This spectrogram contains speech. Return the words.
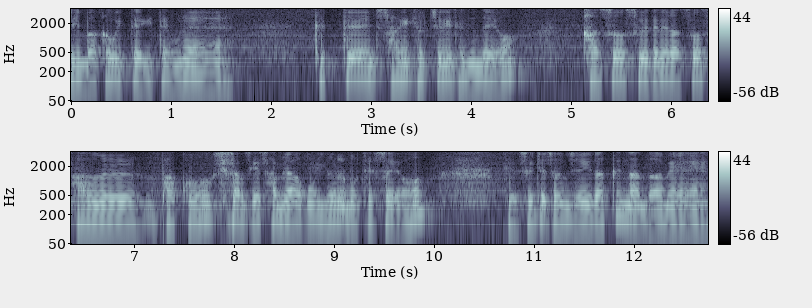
임박하고 있대기 때문에 그때 상이 결정이 됐는데요. 가서 스웨덴에 가서 상을 받고 시상식에 참여하고 이거를 못했어요. 그래서 이제 전쟁이 다 끝난 다음에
